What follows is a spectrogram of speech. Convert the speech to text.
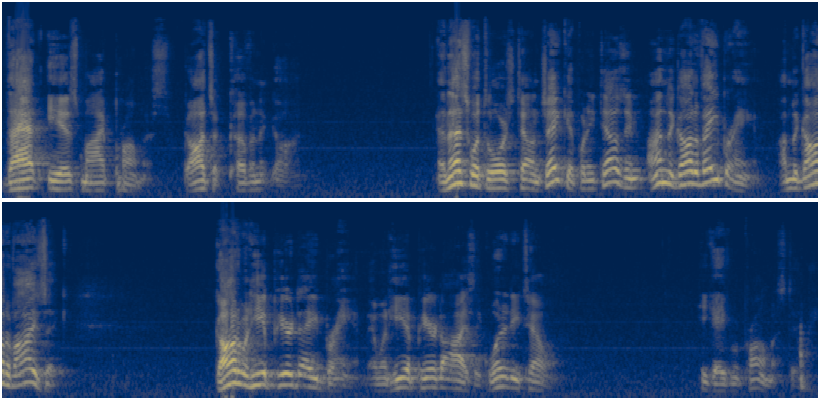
That is my promise. God's a covenant God. And that's what the Lord's telling Jacob when he tells him, I'm the God of Abraham. I'm the God of Isaac. God, when he appeared to Abraham and when he appeared to Isaac, what did he tell him? He gave him a promise, didn't he?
